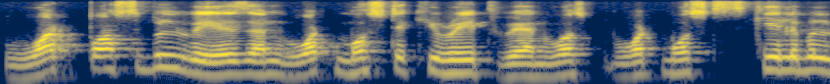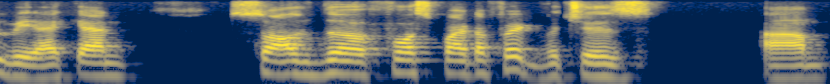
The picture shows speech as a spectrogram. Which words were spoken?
what possible ways and what most accurate way and what, what most scalable way I can solve the first part of it, which is um,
